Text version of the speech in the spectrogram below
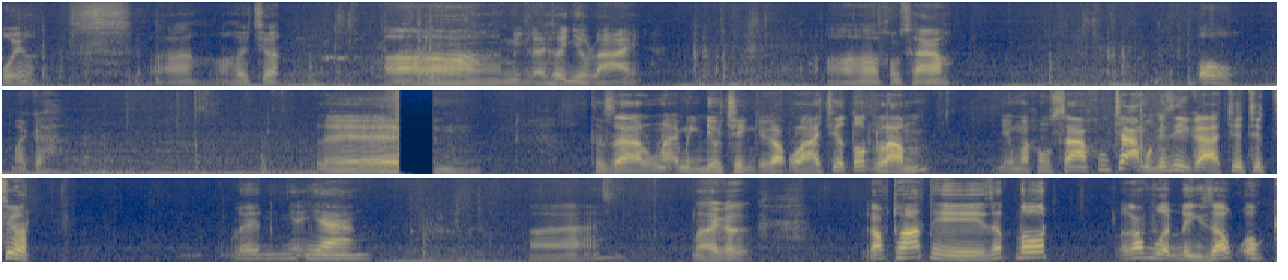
Ôi rồi à, hơi trượt. À, mình lấy hơi nhiều lái. À, không sao. Oh my god lên. Thực ra lúc nãy mình điều chỉnh cái góc lái chưa tốt lắm nhưng mà không sao không chạm một cái gì cả trượt trượt trượt. Lên nhẹ nhàng. Đấy. Đấy các góc thoát thì rất tốt. Góc vượt đỉnh dốc ok.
